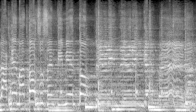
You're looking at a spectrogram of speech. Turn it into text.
la que mató su sentimiento. Tribilín, tribilín, qué pena.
